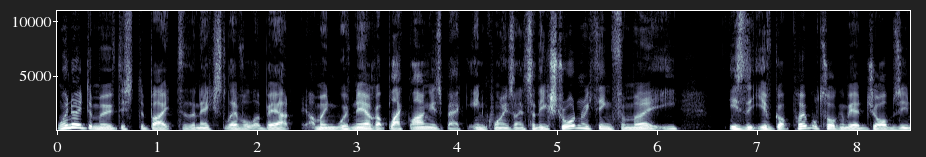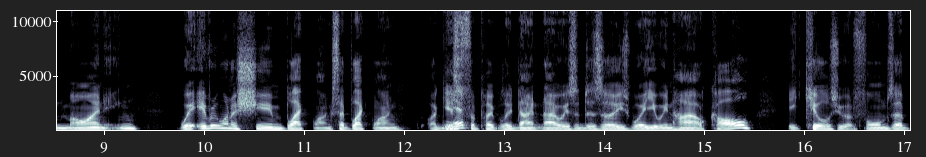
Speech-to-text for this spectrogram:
We need to move this debate to the next level about, I mean, we've now got black lung is back in Queensland. So the extraordinary thing for me is that you've got people talking about jobs in mining where everyone assumed black lung. So black lung, I guess Yep. for people who don't know, is a disease where you inhale coal. It kills you. It forms a,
